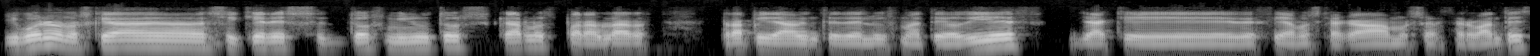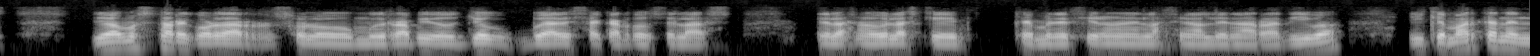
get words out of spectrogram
Y bueno, nos quedan, si quieres, dos minutos, Carlos, para hablar rápidamente de Luis Mateo Díez, ya que decíamos que acabábamos en Cervantes. Y vamos a recordar solo muy rápido, yo voy a destacar dos de las, de las novelas que, merecieron el Nacional de Narrativa y que marcan en,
